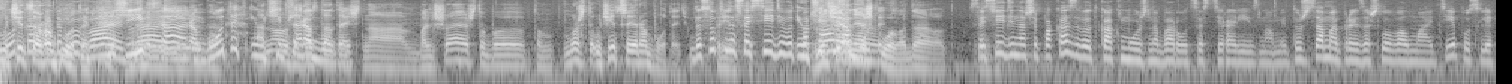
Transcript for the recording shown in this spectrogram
Учиться работать. бывает, Учиться, да, и- работать и Она учиться уже работать. достаточно большая, чтобы там, может учиться и работать. Да, собственно, соседи вот И учиться Вечерняя работать. школа, да. вот. Соседи наши показывают, как можно бороться с терроризмом. И то же самое произошло в Алма-Ате. После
